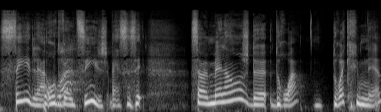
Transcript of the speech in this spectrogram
C'est la haute Pourquoi? voltige. Ben, c'est- c'est un mélange de droit, droit criminel,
